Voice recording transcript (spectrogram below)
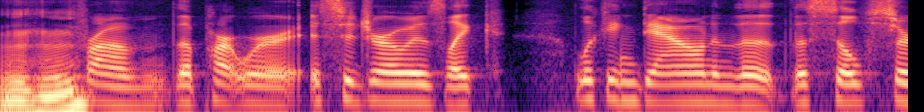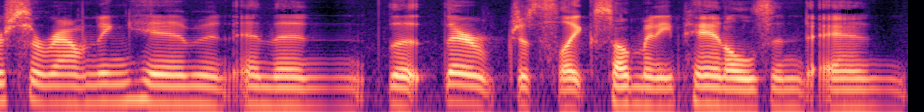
Mm-hmm. From the part where Isidro is like looking down and the the sylphs are surrounding him, and and then the there are just like so many panels and and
